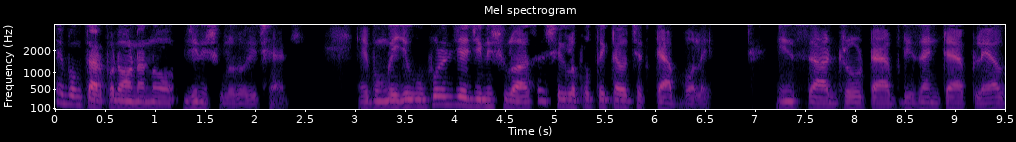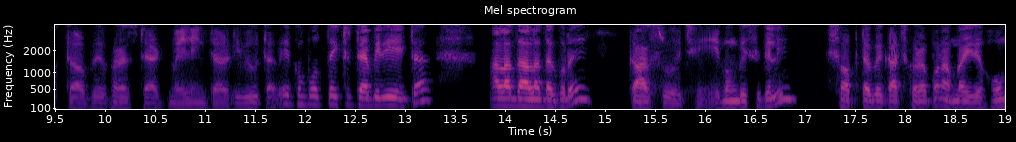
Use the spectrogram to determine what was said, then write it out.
এবং তারপরে অন্যান্য জিনিসগুলো রয়েছে আর কি। এবং এই যে উপরের যে জিনিসগুলো আছে সেগুলো প্রত্যেকটা হচ্ছে ট্যাব বলে। Insert draw tab design tab layout tab reference tab mailing tab review tab এরকম প্রত্যেকটা ট্যাবেরই একটা আলাদা আলাদা করে কাজ রয়েছে। এবং বেসিক্যালি সব ট্যাবে কাজ করার পর আমরা এই হোম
